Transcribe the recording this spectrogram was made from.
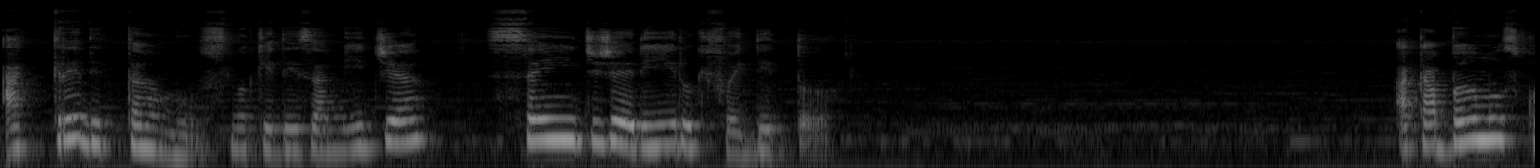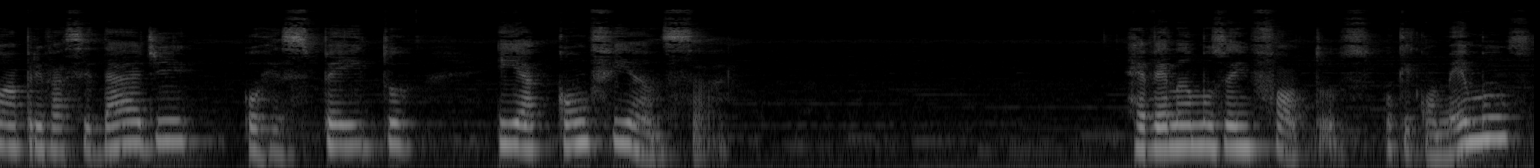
Acreditamos no que diz a mídia sem digerir o que foi dito. Acabamos com a privacidade, o respeito e a confiança. Revelamos em fotos o que comemos,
